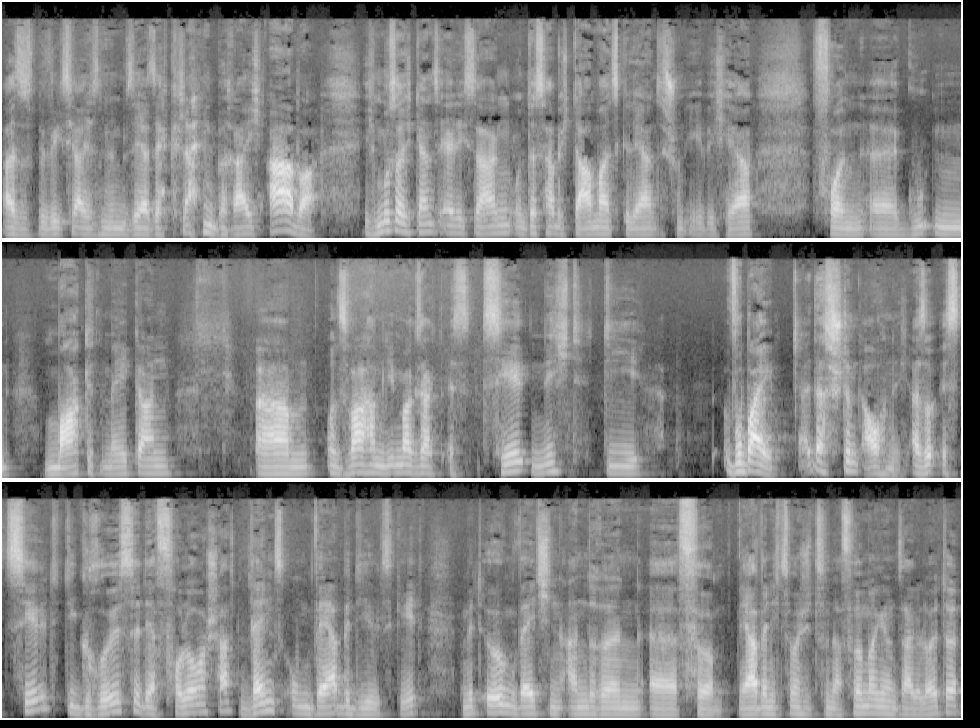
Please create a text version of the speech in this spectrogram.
Also es bewegt sich alles in einem sehr, sehr kleinen Bereich. Aber ich muss euch ganz ehrlich sagen, und das habe ich damals gelernt, ist schon ewig her, von äh, guten Market Makern. Ähm, und zwar haben die immer gesagt, es zählt nicht die Wobei, das stimmt auch nicht. Also es zählt die Größe der Followerschaft, wenn es um Werbedeals geht mit irgendwelchen anderen äh, Firmen. Ja, wenn ich zum Beispiel zu einer Firma gehe und sage, Leute,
